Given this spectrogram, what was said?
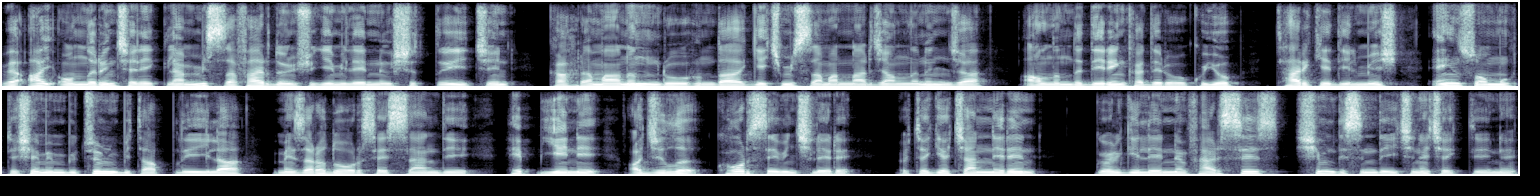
ve ay onların çeleklenmiş zafer dönüşü gemilerini ışıttığı için kahramanın ruhunda geçmiş zamanlar canlanınca alnında derin kaderi okuyup terk edilmiş en son muhteşemin bütün bitaplığıyla mezara doğru seslendiği, hep yeni, acılı, kor sevinçleri, öte geçenlerin gölgelerinin fersiz şimdisinde içine çektiğini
